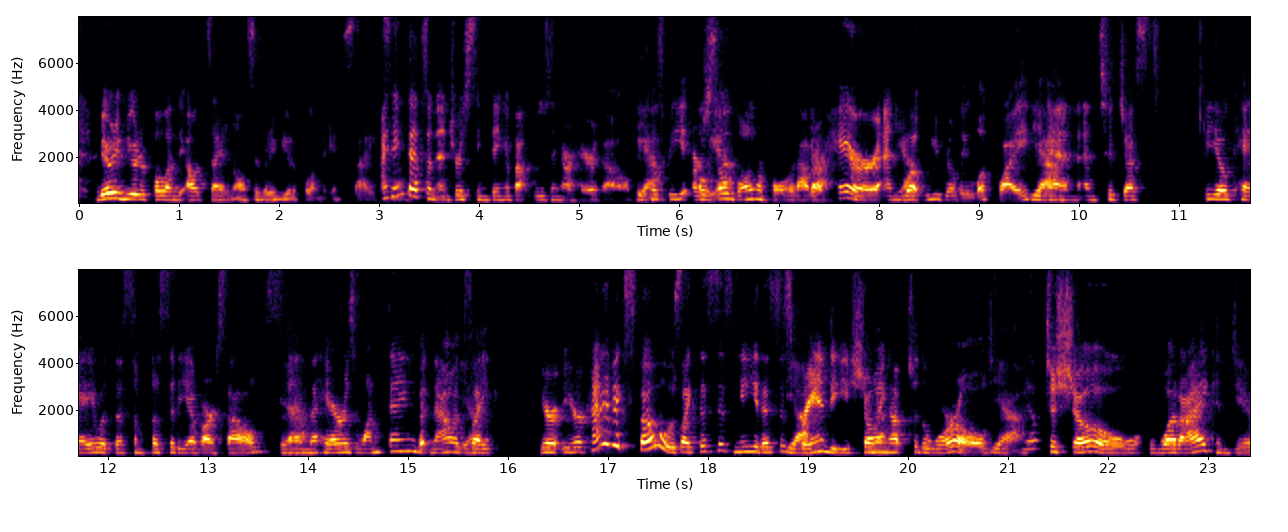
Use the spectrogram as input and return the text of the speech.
very beautiful on the outside and also very beautiful on the inside. I think that's an interesting thing about losing our hair though, Yeah. because we are Oh, so yeah. vulnerable without Yeah. our hair and Yeah. what we really look like. Yeah. And and to just be okay with the simplicity of ourselves. Yeah. And the hair is one thing, but now it's Yeah. like you're you're kind of exposed. Like this is me, this is Yeah. Brandy showing up to the world yeah, to show what I can do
